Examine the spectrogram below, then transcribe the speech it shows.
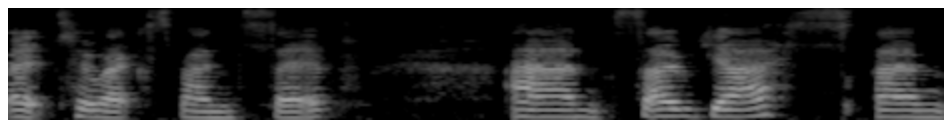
uh, too expensive um, so yes um,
